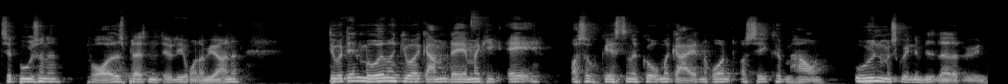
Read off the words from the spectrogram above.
til busserne på Rådhuspladsen, det er jo lige rundt om hjørnet. Det var den måde, man gjorde i gamle dage. Man gik af, og så kunne gæsterne gå med guiden rundt og se København, uden man skulle ind i middelalderbyen.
